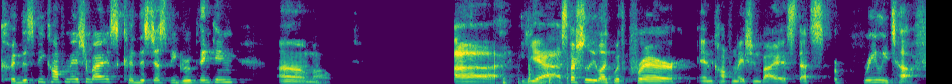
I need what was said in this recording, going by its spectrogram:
could this be confirmation bias? Could this just be group thinking? Um, wow. Uh, yeah, especially like with prayer and confirmation bias, that's really tough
